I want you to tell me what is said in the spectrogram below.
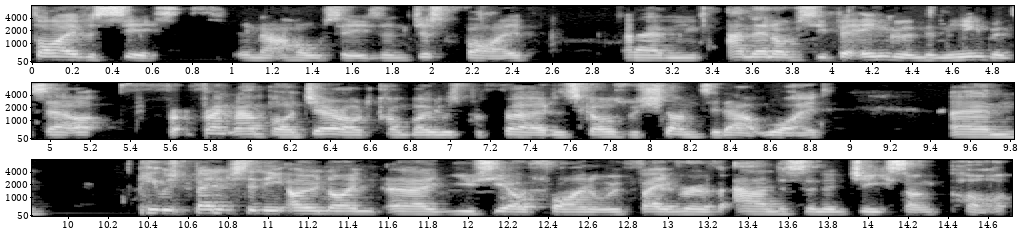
five assists in that whole season, just five. Um, and then obviously for England in the England setup, Fr- Frank Lampard Gerrard combo was preferred, and Scholes was shunted out wide. Um, he was benched in the 09 uh, UCL final in favour of Anderson and Ji Sung Park.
